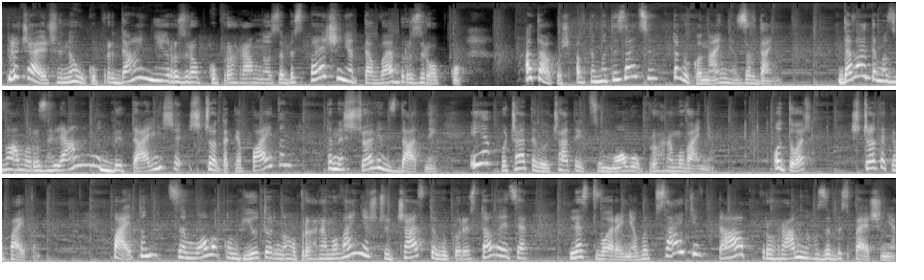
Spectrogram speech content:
включаючи науку про дані, розробку програмного забезпечення та веб-розробку, а також автоматизацію та виконання завдань. Давайте ми з вами розглянемо детальніше, що таке Python та на що він здатний, і як почати вивчати цю мову програмування. Отож, що таке Python? Python це мова комп'ютерного програмування, що часто використовується для створення вебсайтів та програмного забезпечення,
